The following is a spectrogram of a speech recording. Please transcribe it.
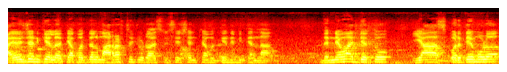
आयोजन केलं त्याबद्दल महाराष्ट्र जुडो असोसिएशनच्या वतीने मी त्यांना धन्यवाद देतो. या स्पर्धेमुळं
